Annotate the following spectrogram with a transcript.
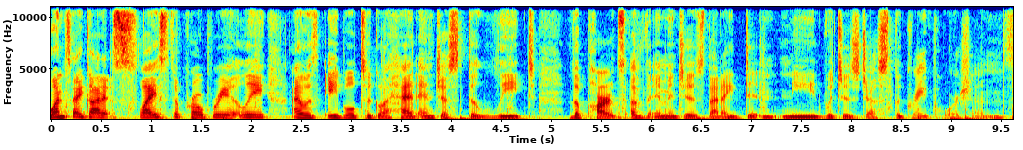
Once I got it sliced appropriately, I was able to go ahead and just delete the parts of the images that I didn't need, which is just the gray portions.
